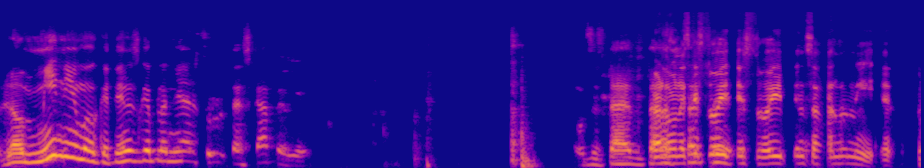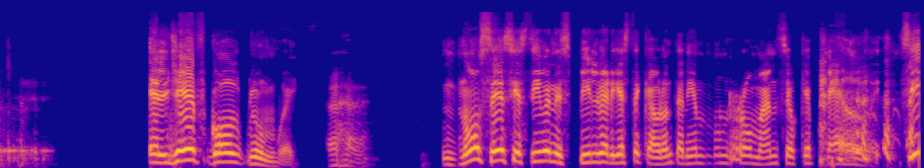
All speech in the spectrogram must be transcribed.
lo mínimo que tienes que planear es tu ruta de escape, güey. Pues está, Perdón, es que estoy, estoy pensando en mi. Eh, el Jeff Goldblum, güey. Ajá. No sé si Steven Spielberg y este cabrón tenían un romance o qué pedo, güey. Sí,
